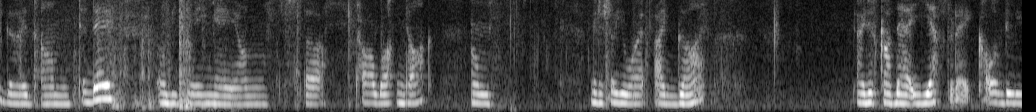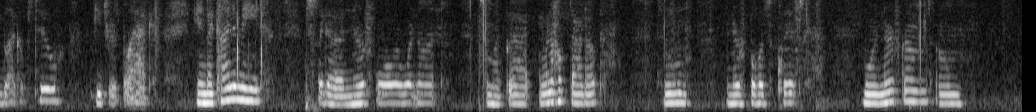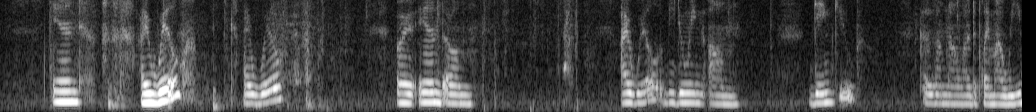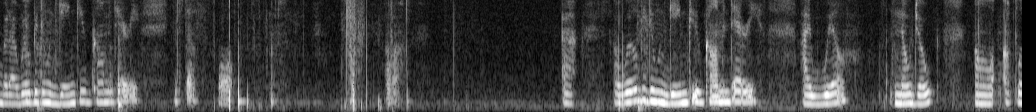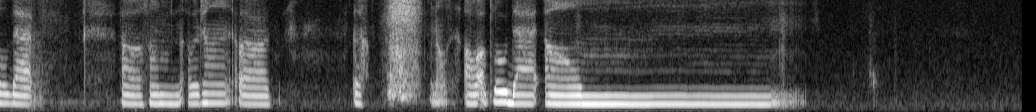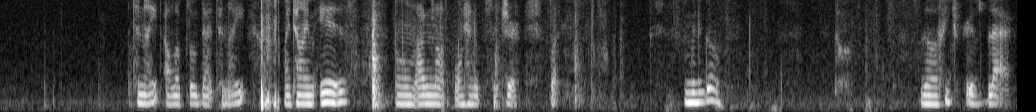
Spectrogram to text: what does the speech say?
Hey guys, um, today I'll be doing a, um, just a power walking talk. Um, I'm gonna show you what I got. I just got that yesterday, Call of Duty Black Ops 2, Future is Black, and I kind of made just like a Nerf wall or whatnot, something like that. I'm gonna hook that up soon. Nerf bullets, clips, more Nerf guns, um, and I will, I will, uh, and, um, I will be doing, um, GameCube, because I'm not allowed to play my Wii, but I will be doing GameCube commentary and stuff. Well, uh, uh, I will be doing GameCube commentary. I will, no joke. I'll upload that uh, some other time. Uh, what else? I'll upload that. Um, tonight. I'll upload that tonight. My time is. Um, I'm not 100% sure, but I'm gonna go. The feature is black.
